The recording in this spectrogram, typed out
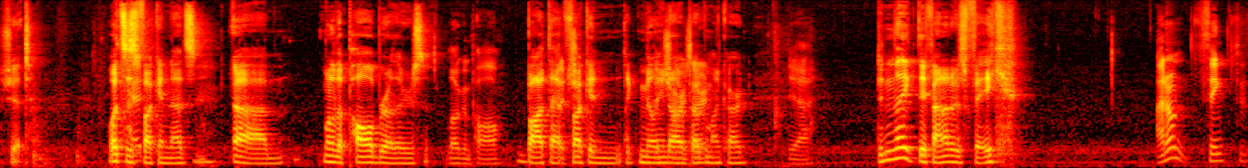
Shit. What's his I- fucking nuts? Um, one of the Paul brothers Logan Paul. bought that Ch- fucking like million dollar. Pokemon card. Yeah. Didn't they? They found out it was fake. I don't think. Th-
